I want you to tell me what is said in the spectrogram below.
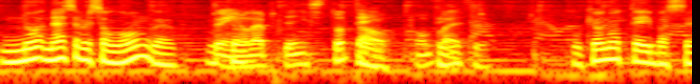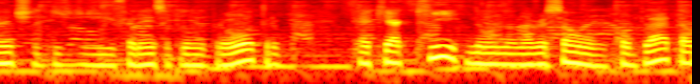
No- nessa versão longa, Tem o eu- lap dance total, tem, completo. tem, tem. O que eu notei bastante de, de diferença para um e para o outro é que aqui, no- na, versão completa,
